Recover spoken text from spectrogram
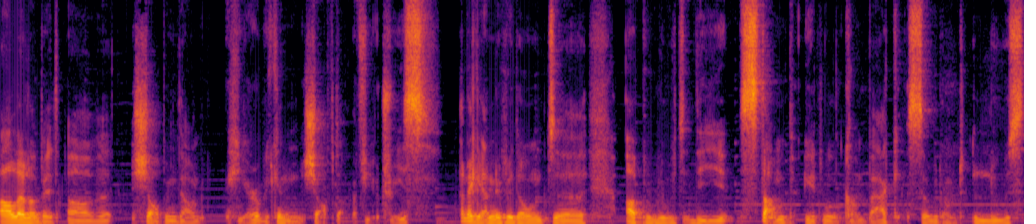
a little bit of chopping down here. We can chop down a few trees. And again, if we don't uh, uproot the stump, it will come back, so we don't lose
